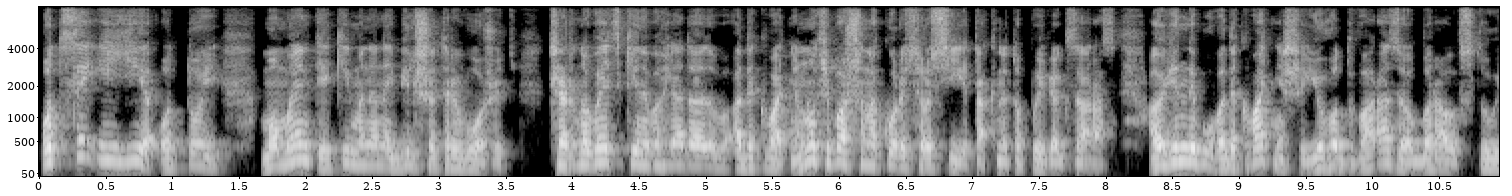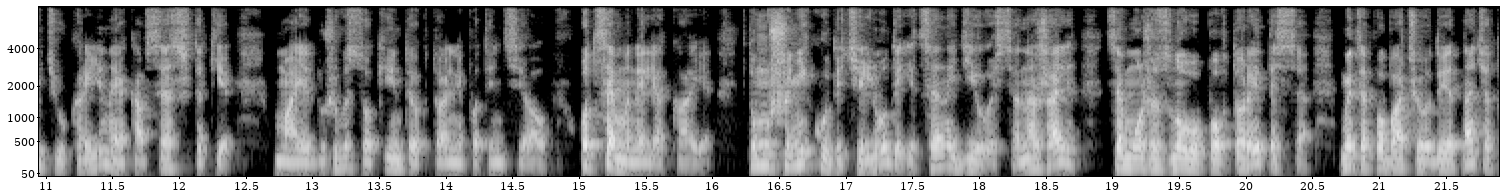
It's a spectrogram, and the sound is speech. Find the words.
Оце і є от той момент, який мене найбільше тривожить. Черновецький не виглядав адекватно. Ну хіба що на користь Росії так не топив, як зараз. Але він не був адекватніший. Його два рази обирали в столиці України, яка все ж таки має дуже високий інтелектуальний потенціал. Оце мене лякає, тому що нікуди ці люди і це не ділося. На жаль, це може знову повторитися. Ми це побачили у 2019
